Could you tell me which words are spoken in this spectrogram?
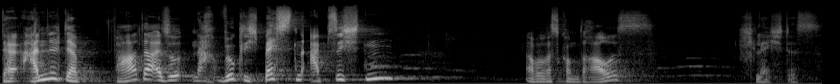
Da handelt der Vater also nach wirklich besten Absichten, aber was kommt raus? Schlechtes.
